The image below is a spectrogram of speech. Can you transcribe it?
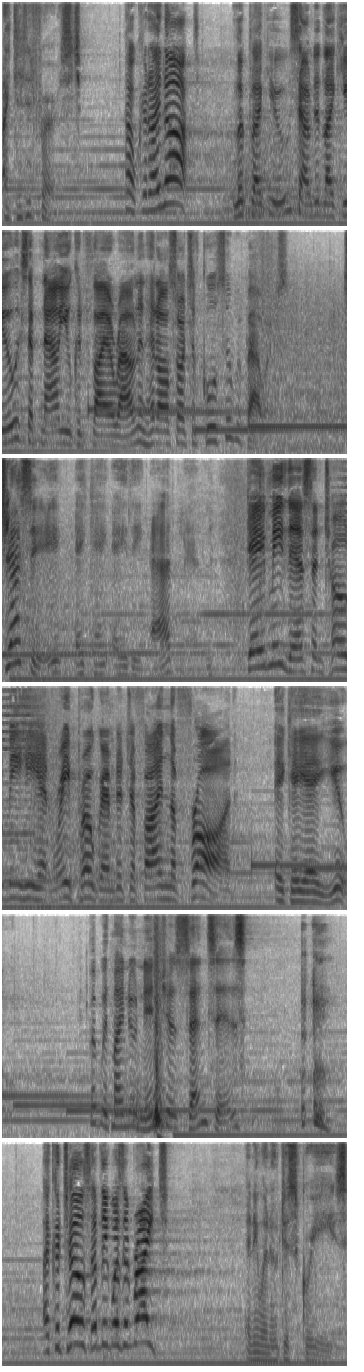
I did it first. How could I not? Looked like you, sounded like you, except now you could fly around and had all sorts of cool superpowers. Jesse, aka the admin, gave me this and told me he had reprogrammed it to find the fraud, aka you. But with my new ninja senses, I could tell something wasn't right. Anyone who disagrees,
